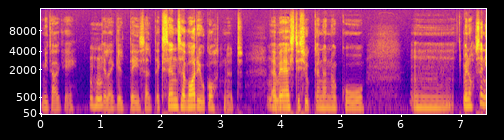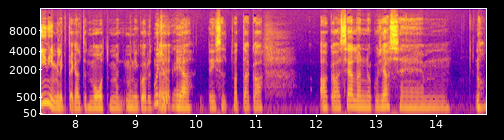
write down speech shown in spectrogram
midagi mm -hmm. kellegilt teiselt, eks see on see varjukoht nüüd mm -hmm. või hästi niisugune nagu mm, või noh, see on inimlik tegelikult, et me ootame mõnikord jah, teiselt vaata, aga aga seal on nagu jah, see mm, noh,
